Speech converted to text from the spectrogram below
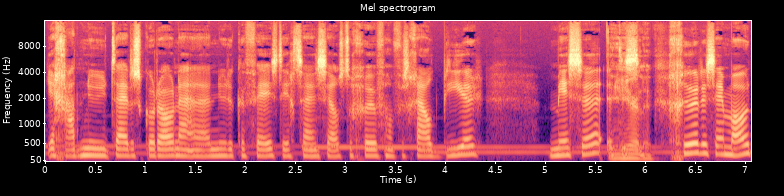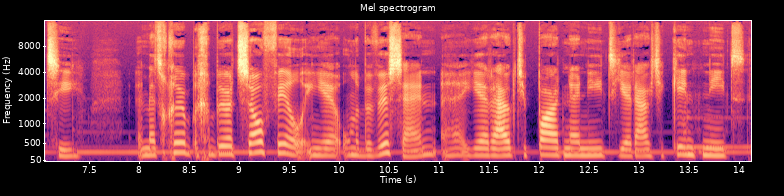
je gaat nu tijdens corona, eh, nu de cafés dicht zijn, zelfs de geur van verschaald bier missen. Het Heerlijk. Is, geur is emotie. Met geur gebeurt zoveel in je onderbewustzijn. Uh, je ruikt je partner niet, je ruikt je kind niet.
